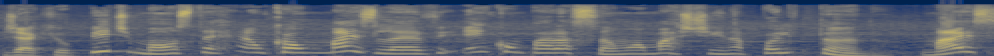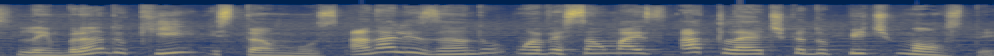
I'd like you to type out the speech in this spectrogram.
já que o Pit Monster é um cão mais leve em comparação ao Mastim napolitano. Mas lembrando que estamos analisando uma versão mais atlética do Pit Monster,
